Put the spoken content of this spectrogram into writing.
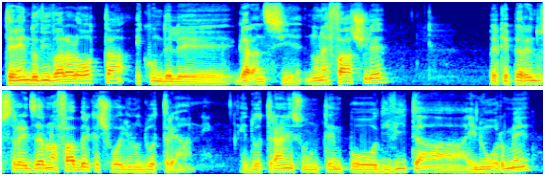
tenendo viva la lotta e con delle garanzie. Non è facile perché per reindustrializzare una fabbrica ci vogliono due o tre anni e due o tre anni sono un tempo di vita enorme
